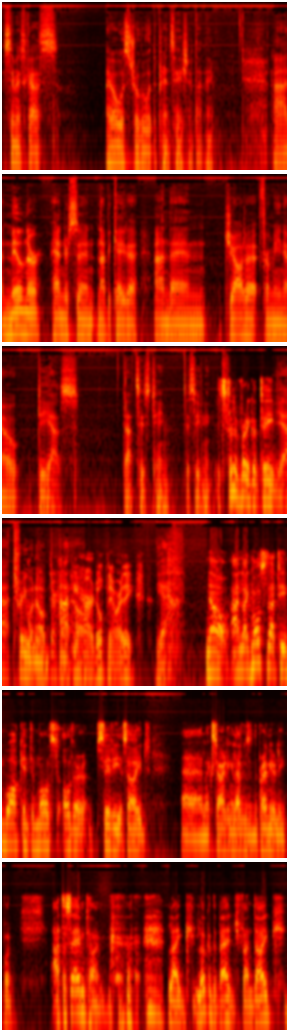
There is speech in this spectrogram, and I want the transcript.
Tsimikas. I always struggle with the pronunciation of that name. Uh, Milner, Henderson, Naby Keita, and then Jota, Firmino, Diaz. That's his team this evening. It's still a very good team. Yeah, 3 1 up. They're hardly hard up now, are they? Yeah. No, and like most of that team walk into most other city aside, uh, like starting 11s in the Premier League. But at the same time, like look at the bench: Van Dijk,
